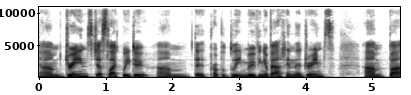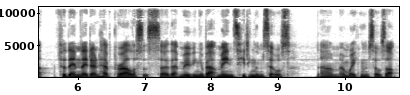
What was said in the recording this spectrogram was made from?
um, dreams just like we do. Um, they're probably moving about in their dreams, um, but for them, they don't have paralysis. So that moving about means hitting themselves um, and waking themselves up.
